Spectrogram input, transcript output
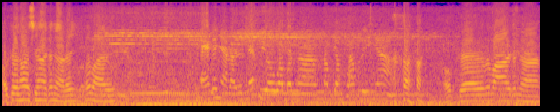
ok thôi xin hai cả nhà đi. Bye bye. Đi hẹn cái nhà là nét video qua bên uh, nông dân family nha ok bye bye cả nhà.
